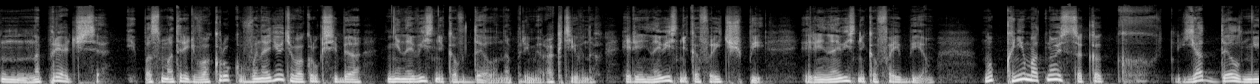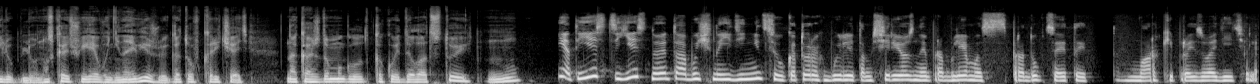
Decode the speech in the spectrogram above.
напрячься и посмотреть вокруг, вы найдете вокруг себя ненавистников Dell, например, активных, или ненавистников HP, или ненавистников IBM. Ну, к ним относятся как я Dell не люблю, но сказать, что я его ненавижу и готов кричать на каждом углу, какой Dell отстой, ну... Нет, есть, есть, но это обычно единицы, у которых были там серьезные проблемы с продукцией этой там, марки производителя.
